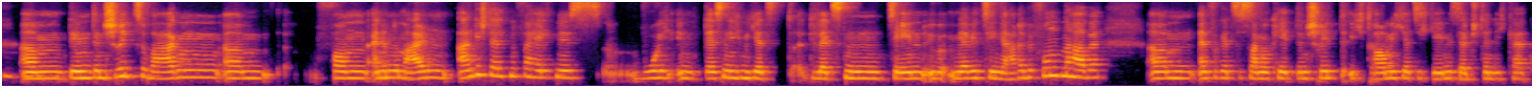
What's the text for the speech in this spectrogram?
Mhm. Ähm, den, den Schritt zu wagen, ähm, von einem normalen Angestelltenverhältnis, wo ich, in dessen ich mich jetzt die letzten zehn, über mehr wie zehn Jahre befunden habe, ähm, einfach jetzt zu sagen, okay, den Schritt, ich traue mich jetzt, ich gehe in die Selbstständigkeit.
